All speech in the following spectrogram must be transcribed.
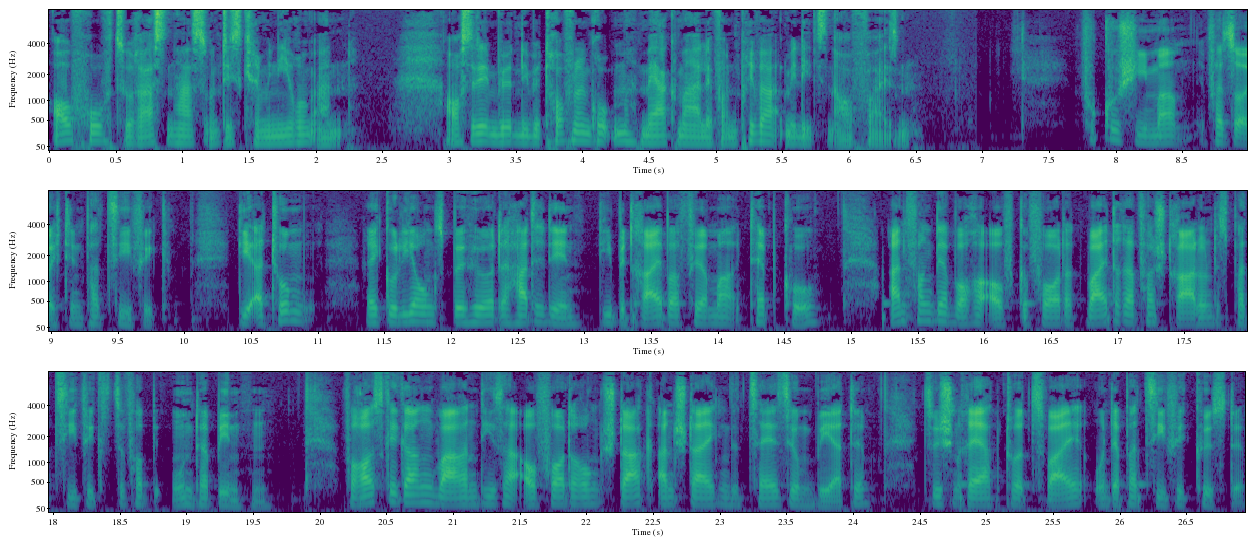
Aufruf zu Rassenhass und Diskriminierung an. Außerdem würden die betroffenen Gruppen Merkmale von Privatmilizen aufweisen. Fukushima verseucht den Pazifik. Die Atomregulierungsbehörde hatte den, die Betreiberfirma TEPCO Anfang der Woche aufgefordert, weitere Verstrahlung des Pazifiks zu unterbinden. Vorausgegangen waren dieser Aufforderung stark ansteigende Cäsiumwerte zwischen Reaktor 2 und der Pazifikküste.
